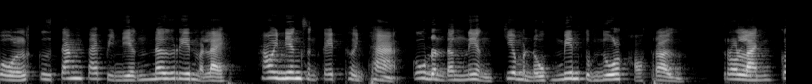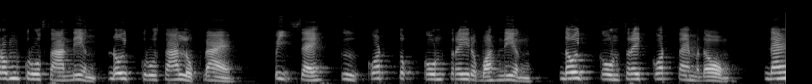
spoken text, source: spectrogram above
ពលគឺតាំងតែពីនាងនៅរៀនម្លេះហើយនាងសង្កេតឃើញថាគូដណ្ដឹងនាងជាមនុស្សមានទំនួលខុសត្រូវស្រឡាញ់ក្រុមគ្រួសារនាងដូចគ្រួសារលោកដែរពិសេសគឺគាត់ទុកកូនស្រីរបស់នាងដូចកូនស្រីគាត់តែម្ដងដែល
